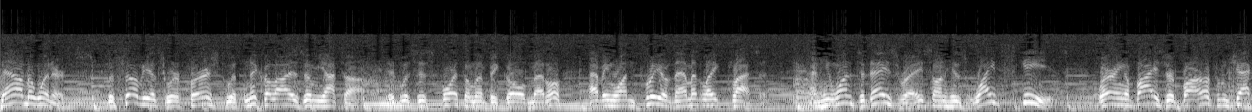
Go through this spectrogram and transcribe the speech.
Now the winners. The Soviets were first with Nikolai Zimyatov. It was his fourth Olympic gold medal, having won three of them at Lake Placid. And he won today's race on his white skis, wearing a visor borrowed from Jack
